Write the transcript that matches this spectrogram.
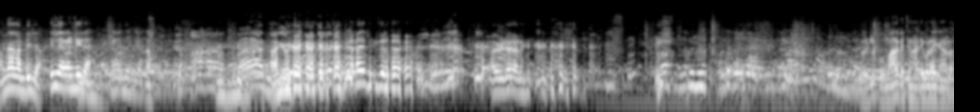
അന്ന് ഞാൻ കണ്ടില്ല. ഇല്ല കണ്ടില്ല. ഞാൻ വന്നില്ല. ആ, വീഡിയോയിലാണ്. വീട്ടിൽ പൂമാലൊക്കെ വെച്ചാൽ അടിപൊളിയൊക്കെയാണല്ലോ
